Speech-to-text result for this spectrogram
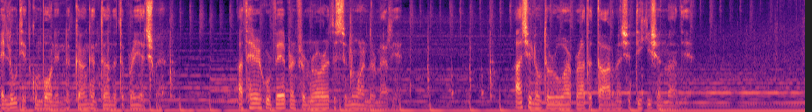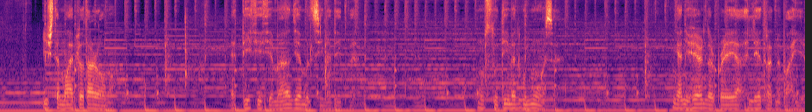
E lutjet kumbonin në këngën tënde të përjetshme. Atëherë kur veprën femërore të synuar ndërmerrje. Aq e lumturuar për atë të ardhme që ti kishe në mendje. Ishte maj plot aroma. E ti thithje me ëndje ëmbëlsinë e ditëve. Unë studimet ngulmuese. Nganjëherë ndërpreja e letrat me pahir.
